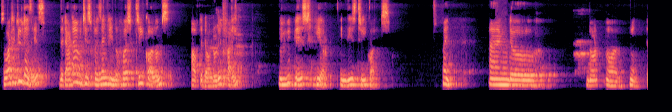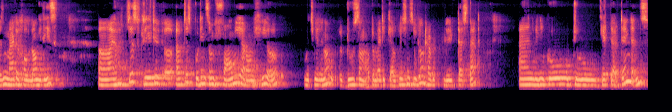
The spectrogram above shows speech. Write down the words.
So what it will does is the data which is present in the first three columns of the downloaded file will be placed here in these three columns. Fine. And uh, not uh, doesn't matter how long it is. Uh, I have just created, uh, I've just put in some formula around here, which will, you know, do some automatic calculations. You don't have to really touch that. And when you go to get the attendance,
